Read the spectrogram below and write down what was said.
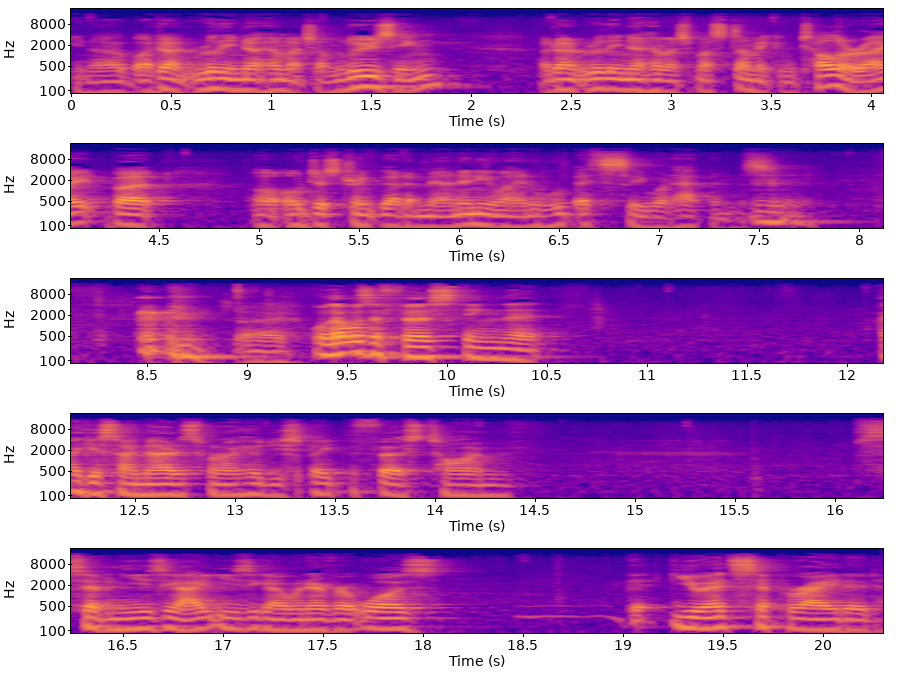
you know, I don't really know how much I'm losing. I don't really know how much my stomach can tolerate, but I'll, I'll just drink that amount anyway and we'll, let's see what happens. Mm. So, Well, that was the first thing that I guess I noticed when I heard you speak the first time, seven years ago, eight years ago, whenever it was, that you had separated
